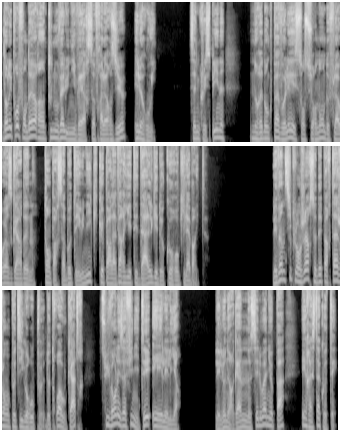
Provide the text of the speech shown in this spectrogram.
Dans les profondeurs, un tout nouvel univers s'offre à leurs yeux et leur ouïe. St. Crispin n'aurait donc pas volé son surnom de Flowers Garden, tant par sa beauté unique que par la variété d'algues et de coraux qu'il abrite. Les 26 plongeurs se départagent en petits groupes de 3 ou 4, suivant les affinités et les liens. Les Lonergan ne s'éloignent pas et restent à côté.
